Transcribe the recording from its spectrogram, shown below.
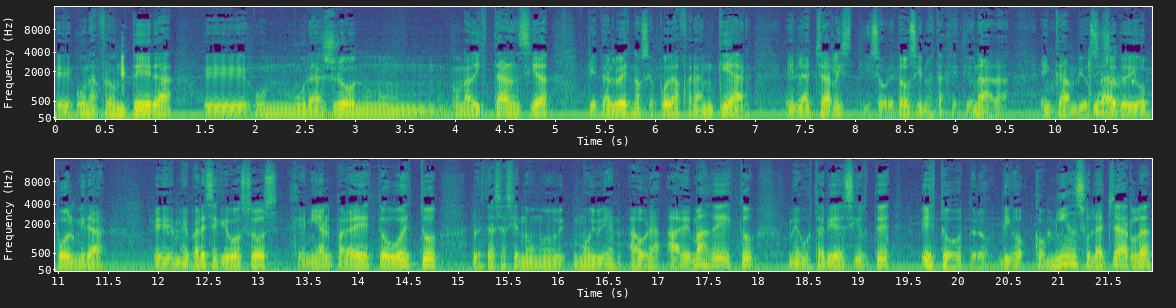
eh, una frontera, eh, un murallón, una distancia que tal vez no se pueda franquear en la charla y, sobre todo si no está gestionada. En cambio, si yo te digo, Paul, mira, eh, me parece que vos sos genial para esto o esto, lo estás haciendo muy, muy bien. Ahora, además de esto, me gustaría decirte esto otro. Digo, comienzo la charla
